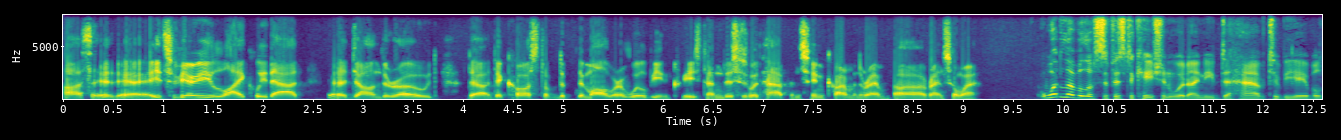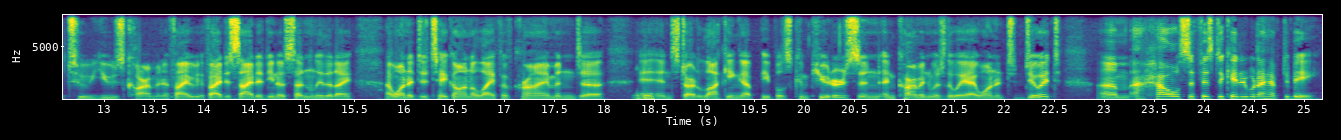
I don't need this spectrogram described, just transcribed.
uh, so it, uh, it's very likely that uh, down the road, the, the cost of the, the, malware will be increased, and this is what happens in Karmen ram, uh, ransomware. What level of sophistication would I need to have to be able to use Karmen? If I if I decided, you know, suddenly that I, I wanted to take on a life of crime and uh, mm-hmm. and start locking up people's computers, and, and Karmen was the way I wanted to do it, um, how sophisticated would I have to be?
